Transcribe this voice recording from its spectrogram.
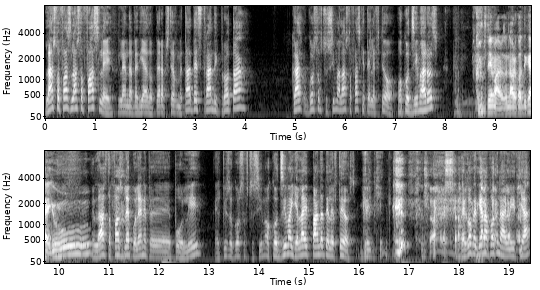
Last of Us, Last of Us λέει, λένε τα παιδιά εδώ πέρα, πιστεύω μετά. Death Stranding πρώτα. Ghost of Tsushima, Last of Us και τελευταίο. Ο Κοτζίμαρος. Κοτζίμαρος, ναρκωτικά. Last of Us βλέπω λένε πολύ. Ελπίζω Ghost of Tsushima. Ο Kojima γελάει πάντα τελευταίος. Green King. Εγώ, παιδιά, να πω την αλήθεια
